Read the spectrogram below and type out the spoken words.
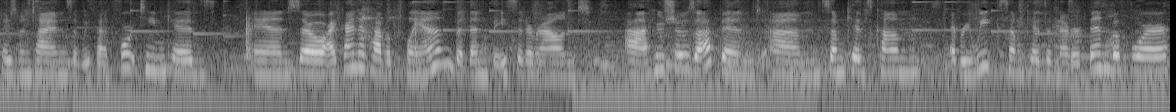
there's been times that we've had 14 kids, and so I kind of have a plan, but then base it around uh, who shows up. And um, some kids come every week, some kids have never been before.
